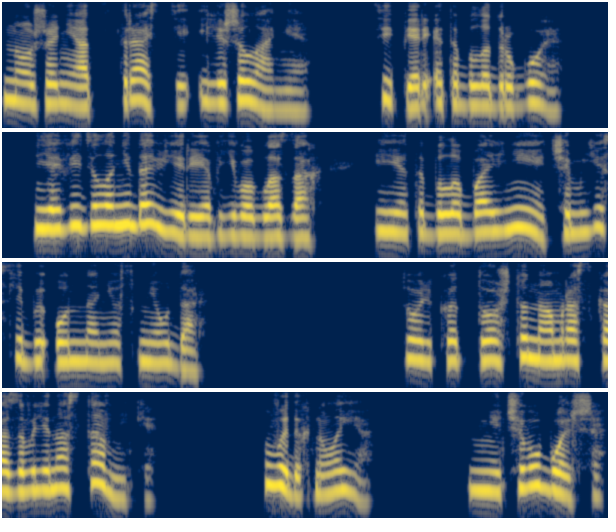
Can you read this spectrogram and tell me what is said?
Но уже не от страсти или желания. Теперь это было другое. Я видела недоверие в его глазах, и это было больнее, чем если бы он нанес мне удар. «Только то, что нам рассказывали наставники», — выдохнула я. «Ничего больше.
